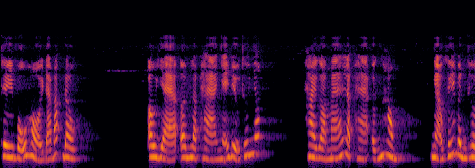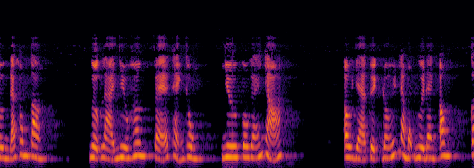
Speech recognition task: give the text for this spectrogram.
thì vũ hội đã bắt đầu. Âu dạ ôm Lập Hạ nhảy điệu thứ nhất. Hai gò má Lập Hạ ửng hồng, ngạo khí bình thường đã không còn. Ngược lại nhiều hơn vẻ thẹn thùng, như cô gái nhỏ. Âu dạ tuyệt đối là một người đàn ông có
